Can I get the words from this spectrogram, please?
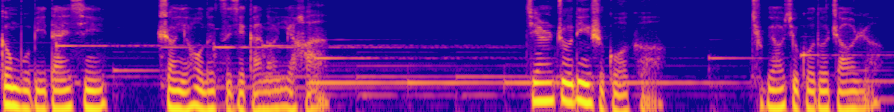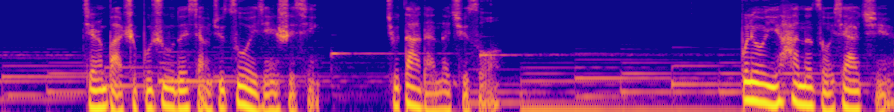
更不必担心让以后的自己感到遗憾。既然注定是过客，就不要去过多招惹。既然把持不住的想去做一件事情。就大胆的去做，不留遗憾的走下去，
